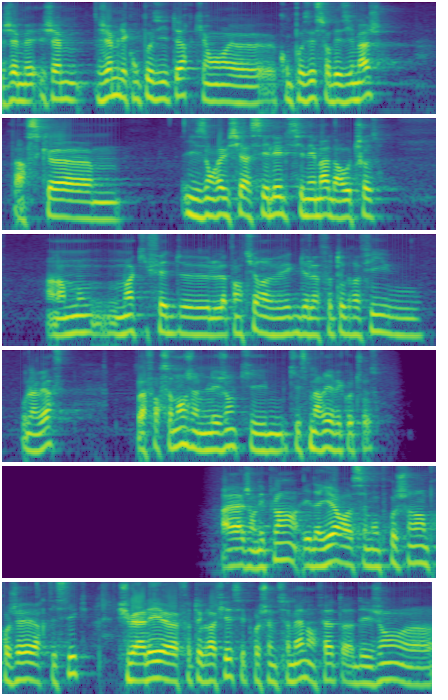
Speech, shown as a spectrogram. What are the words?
j'aime les compositeurs qui ont composé sur des images parce que ils ont réussi à sceller le cinéma dans autre chose. Alors moi qui fais de la peinture avec de la photographie ou, l'inverse, bah forcément j'aime les gens qui, se marient avec autre chose. Ah, j'en ai plein, et d'ailleurs c'est mon prochain projet artistique. Je vais aller euh, photographier ces prochaines semaines en fait des gens euh,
